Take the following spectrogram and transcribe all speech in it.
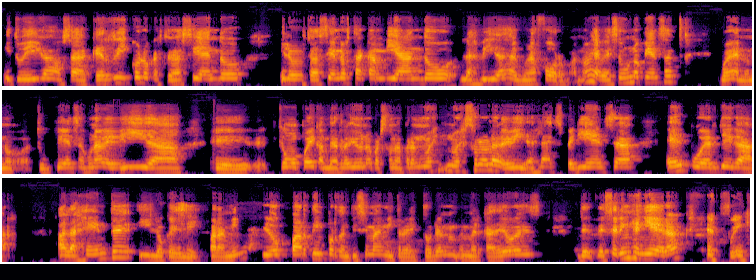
y tú digas, o sea, qué rico lo que estoy haciendo y lo que estoy haciendo está cambiando las vidas de alguna forma, ¿no? Y a veces uno piensa, bueno, no, tú piensas una bebida, eh, cómo puede cambiar la vida de una persona, pero no es, no es solo la bebida, es la experiencia, es el poder llegar a la gente y lo que para mí ha sido parte importantísima de mi trayectoria en, mercadeo es de, ser ingeniera, fui,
